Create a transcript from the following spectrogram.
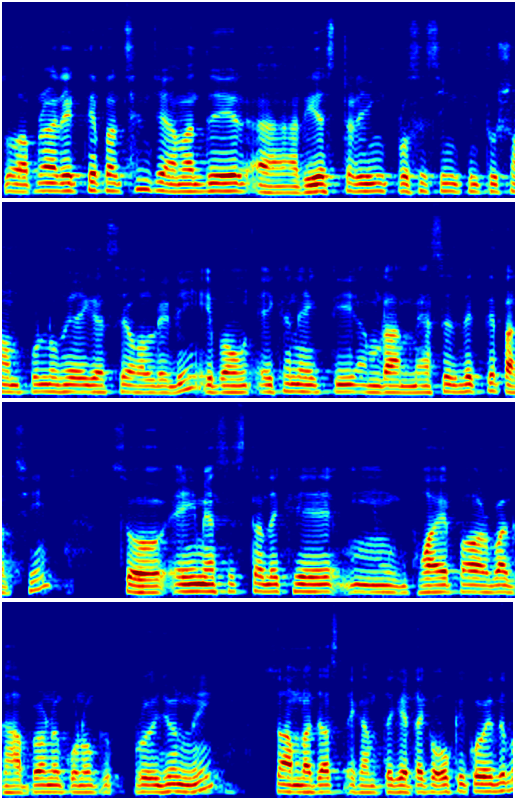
সো আপনারা দেখতে পাচ্ছেন যে আমাদের রিস্টারিং প্রসেসিং কিন্তু সম্পূর্ণ হয়ে গেছে অলরেডি এবং এখানে একটি আমরা মেসেজ দেখতে পাচ্ছি। সো এই মেসেজটা দেখে ভয় পাওয়ার বা ঘাবড়ানোর কোনো প্রয়োজন নেই। সো আমরা জাস্ট এখান থেকে এটাকে ওকে করে দেব।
